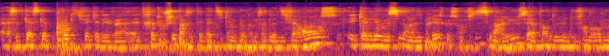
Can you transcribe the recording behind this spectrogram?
elle a cette casquette pro qui fait qu'elle est, très touchée par cette thématique un peu comme ça de la différence et qu'elle l'est aussi dans la vie privée parce que son fils Marius est atteint du, syndrome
